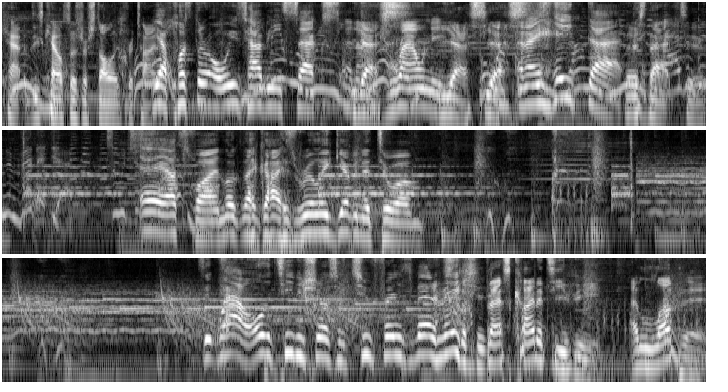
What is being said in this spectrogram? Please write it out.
ca- these mm. counselors are stalling for time Yeah, plus they're always having sex and Yes. I'm drowning. yes yes And I hate that. There's that, too. been invented yet, so it just Hey, that's sounds fine. Look, that guy's really giving it to him. See, wow, all the TV shows have two frames of animation. the best kind of TV I love it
